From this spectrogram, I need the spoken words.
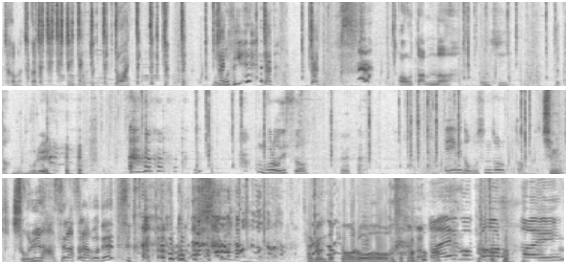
잠깐만 잠깐 잠깐 잠깐 잠깐 뭐, 뭐지? 어우 땀나 뭐지? 됐다 무, 물을 물 어딨어? 여기 있다. 게임이 너무 순조롭다. 지금 졸라 아슬아슬하거든? 자기 혼자 평화로. 아이고 평화롭다잉.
